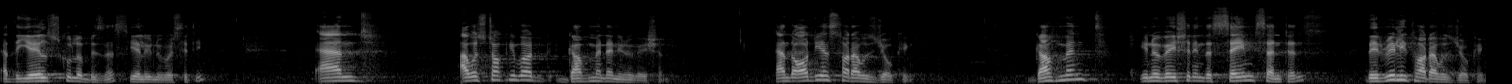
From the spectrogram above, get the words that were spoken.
at the Yale School of Business, Yale University. And I was talking about government and innovation. And the audience thought I was joking. Government, innovation in the same sentence, they really thought I was joking.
